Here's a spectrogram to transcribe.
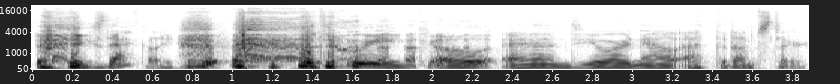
exactly we go, and you are now at the dumpster,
